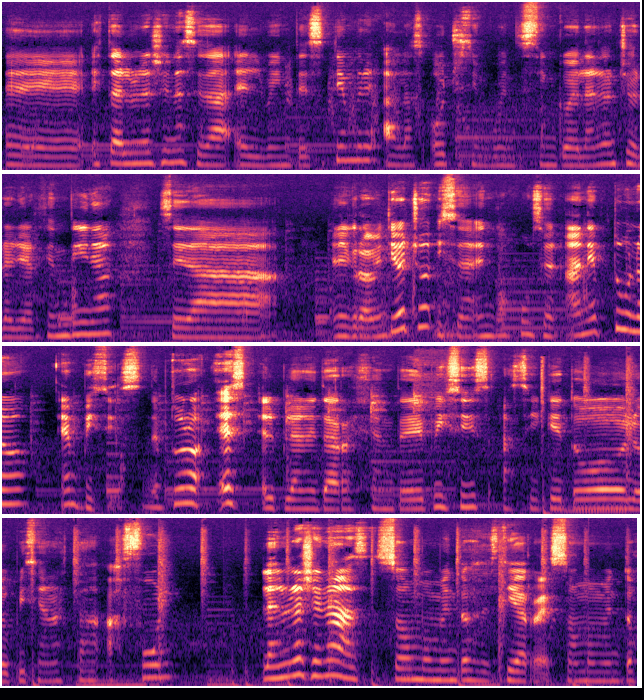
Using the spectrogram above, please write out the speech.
Eh, esta luna llena se da el 20 de septiembre a las 8.55 de la noche, horario argentina. Se da en el grado 28 y se en conjunción a Neptuno en Pisces. Neptuno es el planeta regente de Pisces, así que todo lo pisciano está a full. Las lunas llenas son momentos de cierre, son momentos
